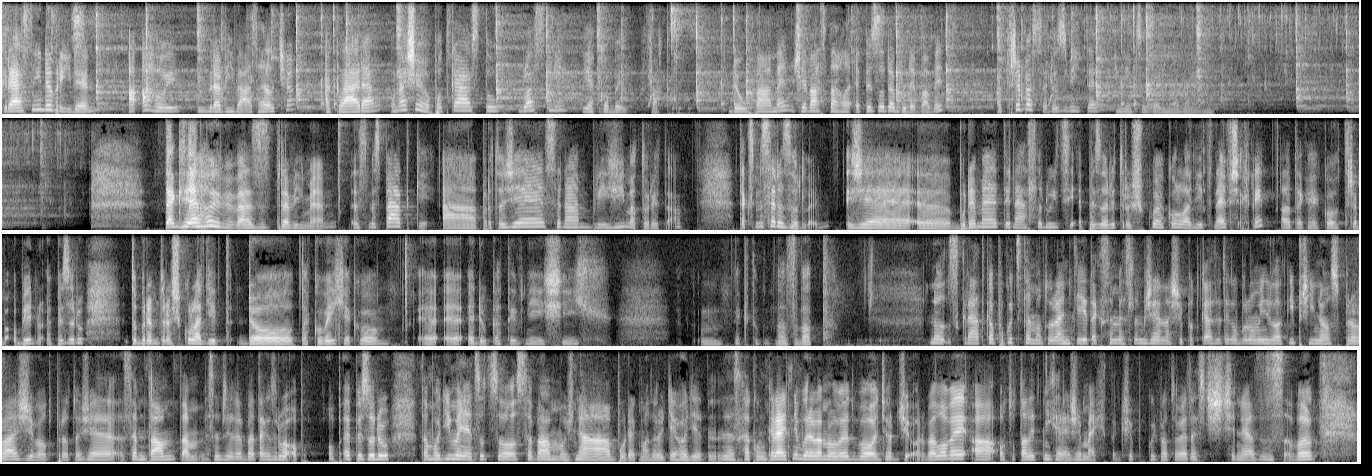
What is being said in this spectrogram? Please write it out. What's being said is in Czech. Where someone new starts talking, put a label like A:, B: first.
A: Krásný dobrý den
B: A ahoj, zdraví vás Helča.
A: a Klára u našeho podcastu Vlastně jakoby fakt.
B: Doufáme, že vás tahle epizoda bude bavit.
A: A třeba se dozvíte i něco zajímavého. Takže ahoj, my vás zdravíme. Jsme zpátky a protože se nám blíží maturita, tak jsme se rozhodli, že uh, budeme ty následující epizody trošku jako ladit, ne všechny, ale tak jako třeba ob jednu epizodu, to budeme trošku ladit do takových jako e- e- edukativnějších, mm, jak to nazvat,
B: No zkrátka, pokud jste maturanti, tak si myslím, že naše podcasty tak budou mít velký přínos pro váš život, protože jsem tam, tam myslím si, že to bude tak zhruba ob, ob epizodu, tam hodíme něco, co se vám možná bude k maturitě hodit. Dneska konkrétně budeme mluvit o Georgi Orwellovi a o totalitních režimech, takže pokud maturujete z češtiny a ZSV,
